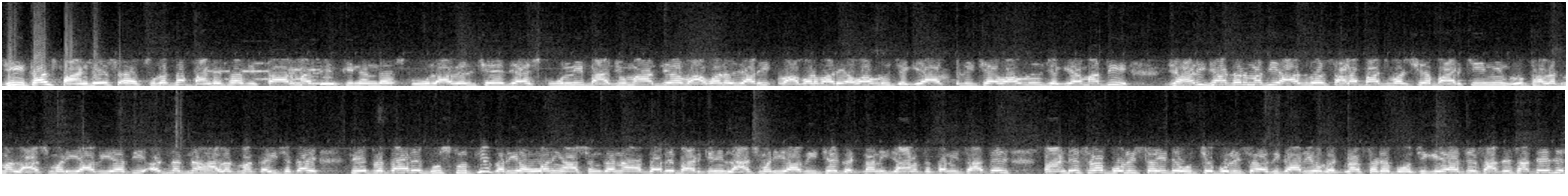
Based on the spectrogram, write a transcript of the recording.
જી હિતાંશ પાંડેસરા સુરતના પાંડેસરા વિસ્તારમાં દેવકી અંદર સ્કૂલ આવેલ છે, જ્યાં સ્કૂલની બાજુમાં જ વાવડવાળી વાવડવાળી અવાવડું જગ્યા આવેલી છે. અવાવડું જગ્યામાંથી ઝાડી ઝાકરમાંથી આજ રોજ સાડા પાંચ વર્ષીય બાળકીની મૃત હાલતમાં લાશ મળી આવી હતી. અજનગ્ન હાલતમાં કહી શકાય તે પ્રકારે દુષ્કૃત્ય કર્યા હોવાની આશંકાના આધારે બાળકીની લાશ મળી આવી છે. ઘટનાની જાણ થતાની સાથે જ પાંડેસરા પોલીસ સહિત ઉચ્ચ પોલીસ અધિકારીઓ ઘટના સ્થળે પહોંચી ગયા છે. સાથે સાથે જ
